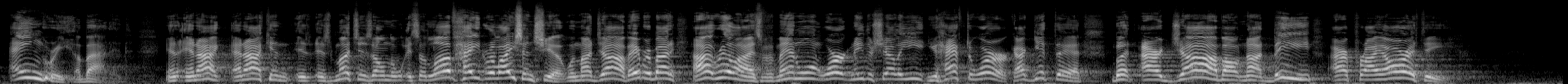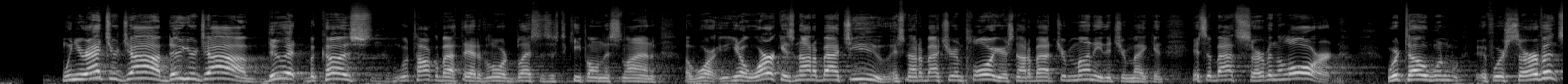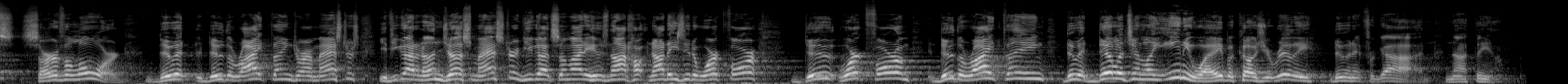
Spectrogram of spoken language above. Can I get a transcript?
angry about it. And, and, I, and I can, as much as on the, it's a love hate relationship with my job. Everybody, I realize if a man won't work, neither shall he eat. You have to work. I get that. But our job ought not be our priority. When you're at your job, do your job. Do it because we'll talk about that if the Lord blesses us to keep on this line of work. You know, work is not about you, it's not about your employer, it's not about your money that you're making. It's about serving the Lord. We're told when if we're servants, serve the Lord. Do it, do the right thing to our masters. If you got an unjust master, if you got somebody who's not not easy to work for, do work for them. Do the right thing. Do it diligently anyway, because you're really doing it for God, not them.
